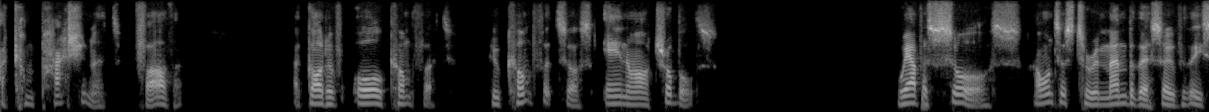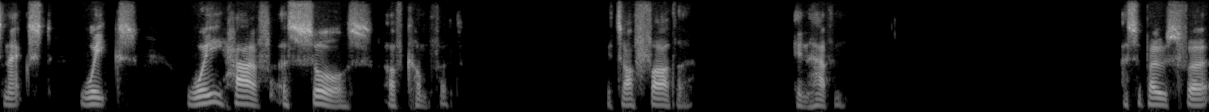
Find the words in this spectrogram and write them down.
a compassionate Father, a God of all comfort who comforts us in our troubles. We have a source. I want us to remember this over these next weeks. We have a source of comfort. It's our Father in heaven. I suppose for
